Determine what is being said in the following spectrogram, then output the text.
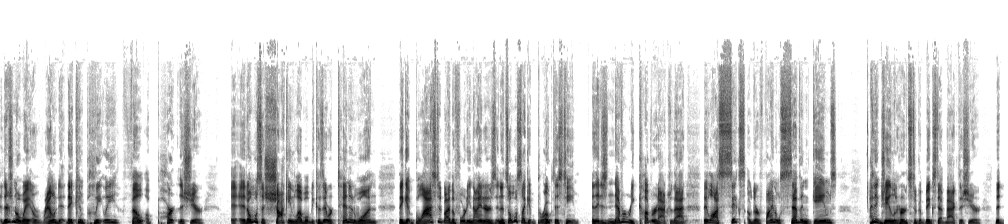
there's no way around it. They completely fell apart this year at almost a shocking level because they were 10 and 1. They get blasted by the 49ers, and it's almost like it broke this team and they just never recovered after that. They lost six of their final seven games. I think Jalen Hurts took a big step back this year. The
